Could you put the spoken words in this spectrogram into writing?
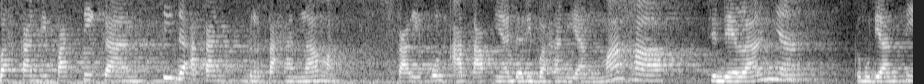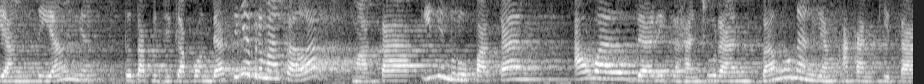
bahkan dipastikan tidak akan bertahan lama. Sekalipun atapnya dari bahan yang mahal, jendelanya kemudian tiang-tiangnya. Tetapi jika pondasinya bermasalah, maka ini merupakan awal dari kehancuran bangunan yang akan kita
